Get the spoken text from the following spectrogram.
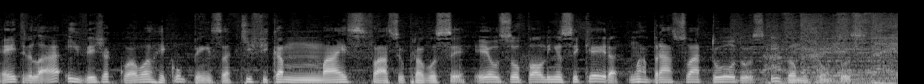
Entre lá e veja qual a recompensa que fica mais fácil para você. Eu sou Paulinho Siqueira, um abraço a todos e vamos juntos.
